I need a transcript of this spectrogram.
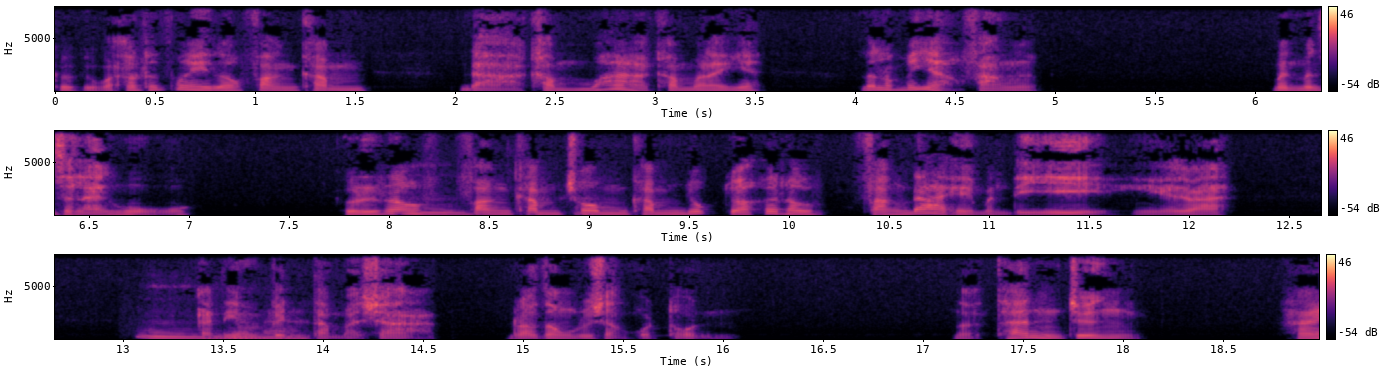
ก็คือว่า เอาแล้วทำไมเราฟังคำด่าคำว่าคำอะไรเงี้ย แล้วเราไม่อยากฟังอะมันมันแสลงหู หรือเราอืมฟังคำชมคำยกยอเออเราฟังได้เออมันดีอย่างเงี้ยใช่ไหมอืมอันนี้มันเป็นธรรมชาติ เราต้องรู้จักอดทนเนอะท่านจึงให้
